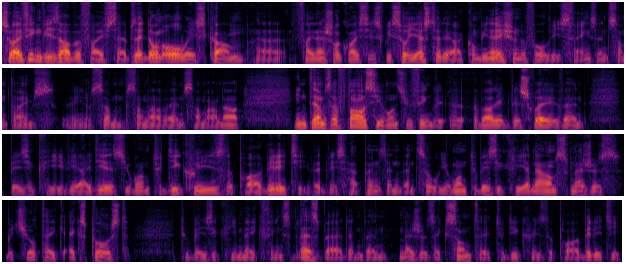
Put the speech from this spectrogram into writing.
So I think these are the five steps. They don't always come. Uh, financial crisis we saw yesterday are a combination of all these things, and sometimes you know some some are and some are not. In terms of policy, once you think uh, about it this way, then basically the idea is you want to decrease the probability that this happens, and then so you want to basically announce measures which you'll take ex post to basically make things less bad, and then measures ex ante to decrease the probability.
